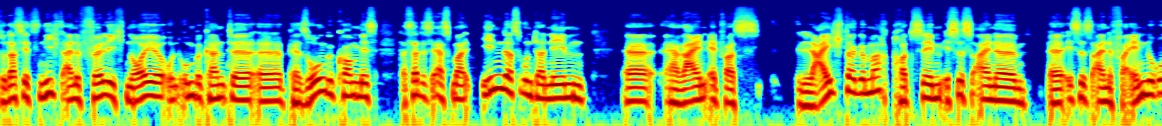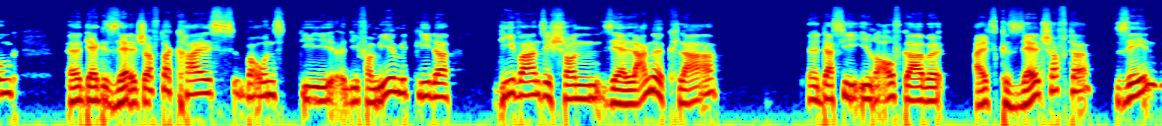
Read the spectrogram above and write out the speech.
sodass jetzt nicht eine völlig neue und unbekannte äh, Person gekommen ist. Das hat es erstmal in das Unternehmen äh, herein etwas leichter gemacht. Trotzdem ist es eine, äh, ist es eine Veränderung. der Gesellschafterkreis bei uns, die, die Familienmitglieder, die waren sich schon sehr lange klar, dass sie ihre Aufgabe als Gesellschafter sehen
